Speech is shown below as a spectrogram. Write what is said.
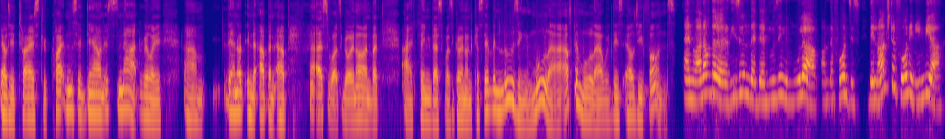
LG tries to quieten it down. It's not really, um, they're not in the up and up as what's going on, but I think that's what's going on because they've been losing moolah after moolah with these LG phones. And one of the reasons that they're losing the moolah on the phones is they launched a phone in India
